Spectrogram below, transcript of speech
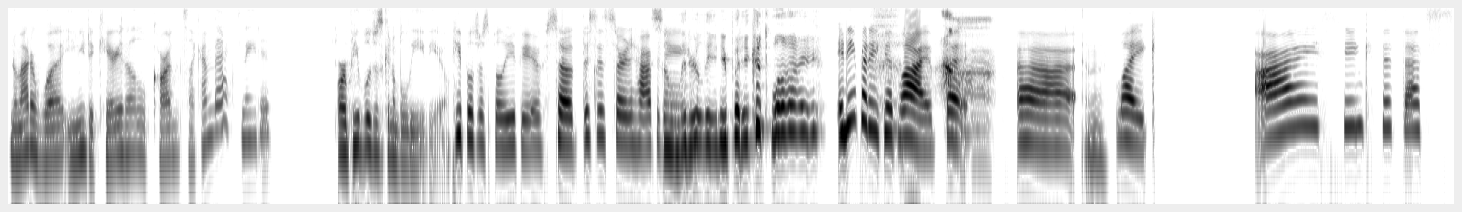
no matter what you need to carry that little card that's like i'm vaccinated or people just going to believe you People just believe you. So this has started happening. so literally anybody could lie anybody could lie, but uh, Mm. like I think that that's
